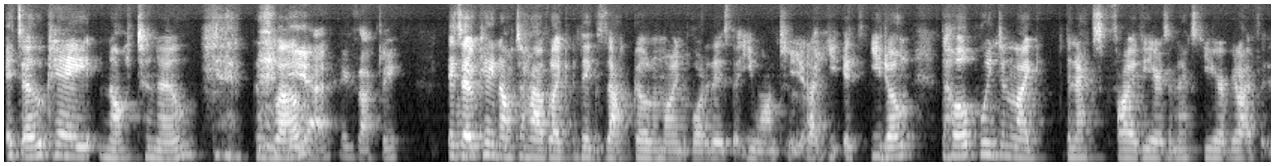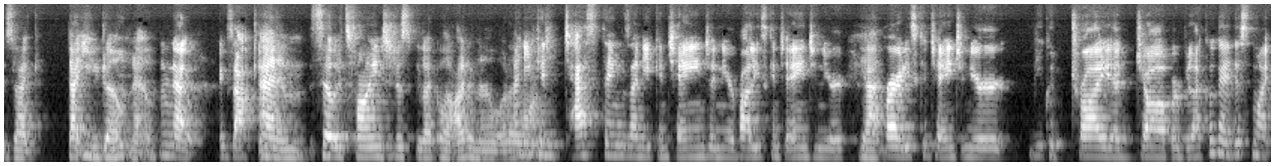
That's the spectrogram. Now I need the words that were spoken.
it's okay not to know as well. yeah, exactly. It's okay not to have like the exact goal in mind of what it is that you want to Yeah. like. You, it's you don't. The whole point in like the next five years or next year of your life is like that you don't know. No, exactly. Um, so it's fine to just be like, oh, I don't know what I and you want. can test things and you can change and your values can change and your yeah, priorities can change and your you could try a job or be like, okay, this might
